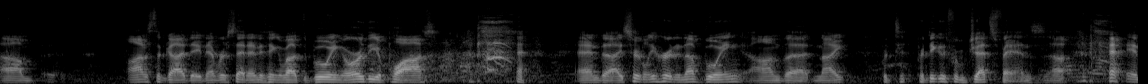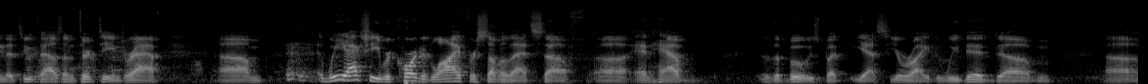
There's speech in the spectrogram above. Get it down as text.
Um, honest to God, they never said anything about the booing or the applause. and uh, I certainly heard enough booing on that night, particularly from Jets fans uh, in the 2013 draft. Um, we actually recorded live for some of that stuff uh, and have the boos, but yes, you're right. We did. Um, uh,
